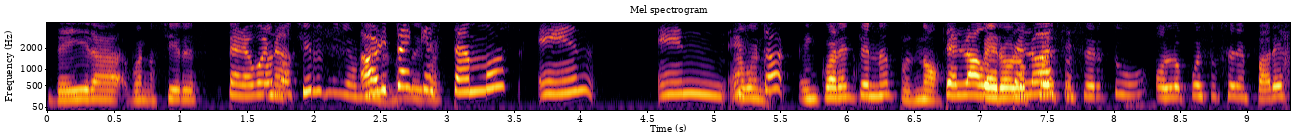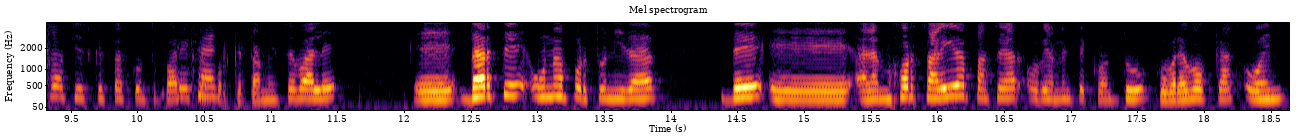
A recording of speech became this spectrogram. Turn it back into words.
de ir a, bueno, si eres, Pero bueno, si eres niño ahorita que igual. estamos en, en Ah, esto, bueno, en cuarentena, pues no. Te lo- pero te lo, lo puedes haces. hacer tú o lo puedes hacer en pareja si es que estás con tu pareja, Exacto. porque también se vale. Eh, darte una oportunidad de eh, a lo mejor salir a pasear, obviamente con tu cubrebocas o en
